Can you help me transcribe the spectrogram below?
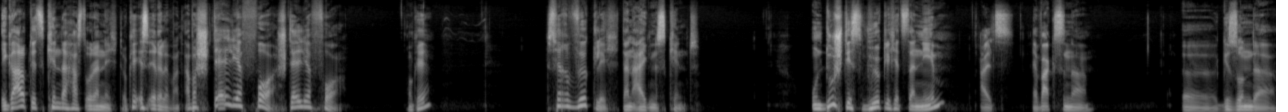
Egal, ob du jetzt Kinder hast oder nicht, okay, ist irrelevant. Aber stell dir vor, stell dir vor, okay, das wäre wirklich dein eigenes Kind. Und du stehst wirklich jetzt daneben als erwachsener, äh, gesunder,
